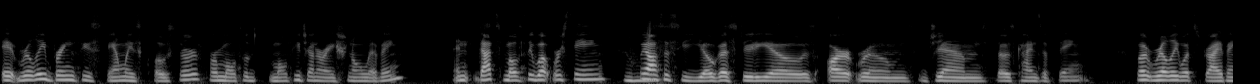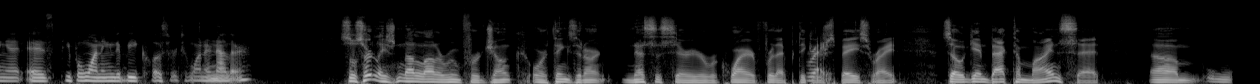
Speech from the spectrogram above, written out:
it really brings these families closer for multi multi generational living. And that's mostly what we're seeing. We also see yoga studios, art rooms, gyms, those kinds of things. But really, what's driving it is people wanting to be closer to one another. So certainly, there's not a lot of room for junk or things that aren't necessary or required for that particular Right. space, right? So again, back to mindset. Um,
